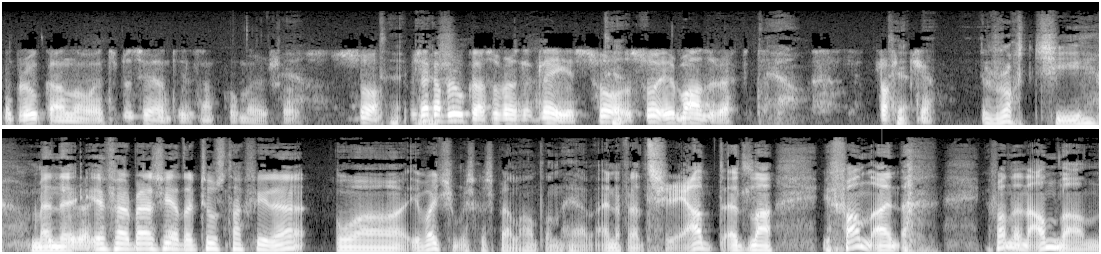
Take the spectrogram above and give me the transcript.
Och bruka han og introducera han til samkommer så. Så hvis jeg kan bruke han, så för det glede. så så er man rätt. Ja. Rocky. Rocky, men jag får bara säga att tusen tack för det Og jeg vet ikke om jeg skal spille han den her, en av et træt, eller jeg fann en, jeg fann en annan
